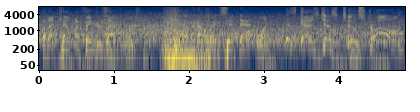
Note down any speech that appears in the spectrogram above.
but I'd count my fingers afterwards. Kevin Owens hit that one. This guy's just too strong.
